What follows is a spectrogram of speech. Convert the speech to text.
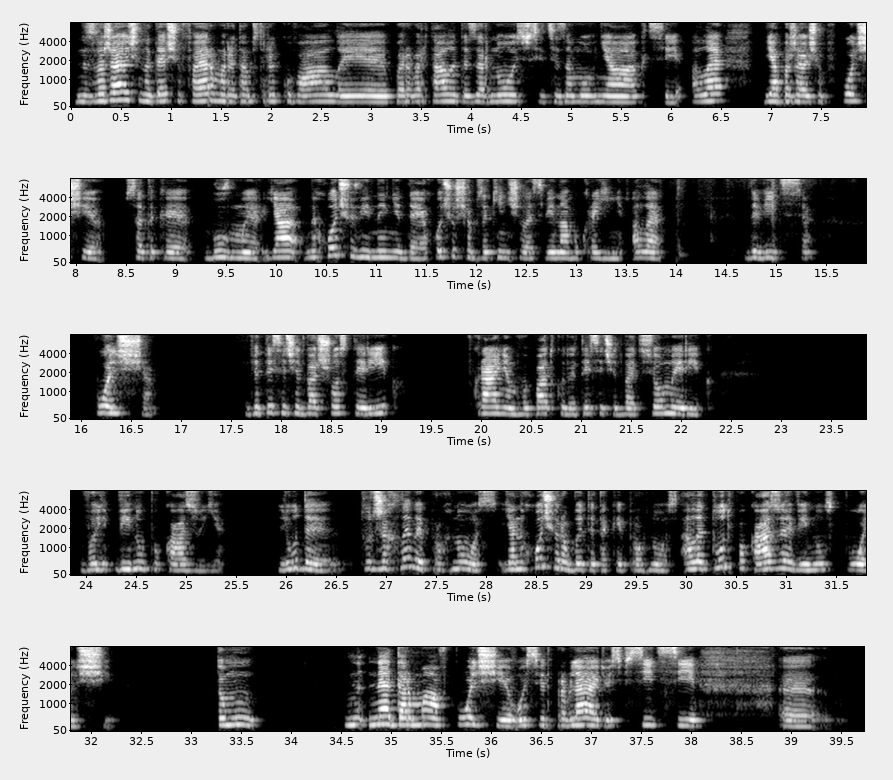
Незважаючи на те, що фермери там страйкували, перевертали те зерно, всі ці замовні акції. Але я бажаю, щоб в Польщі все-таки був мир. Я не хочу війни ніде. Я хочу, щоб закінчилась війна в Україні. Але дивіться, Польща 2026 рік, в крайньому випадку 2027 рік. Війну показує. Люди, тут жахливий прогноз. Я не хочу робити такий прогноз, але тут показує війну в Польщі. Тому не дарма в Польщі ось відправляють ось всі ці е,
